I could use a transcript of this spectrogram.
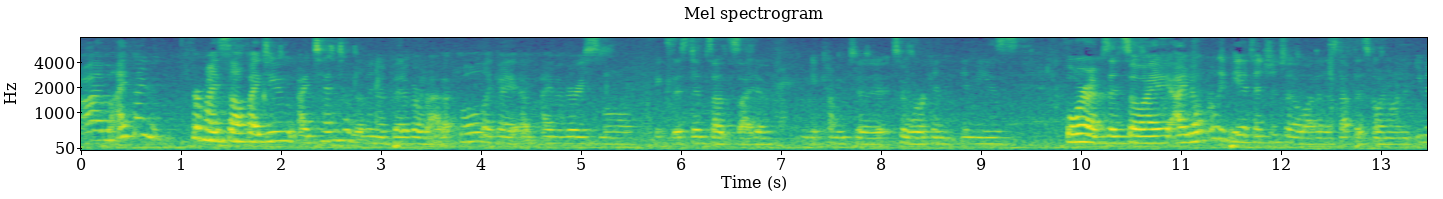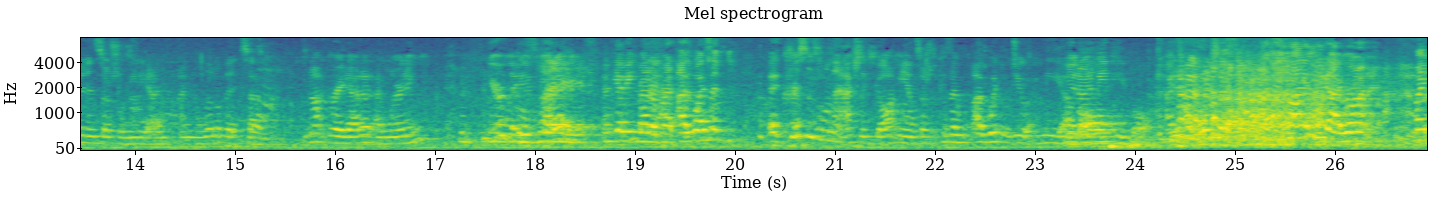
Um, I find for myself, I do, I tend to live in a bit of a rabbit hole. Like I, I have a very small existence outside of me coming to, to work in, in these forums. And so I, I don't really pay attention to a lot of the stuff that's going on, even in social media. I'm, I'm a little bit, um, not great at it. I'm learning. You're Ladies, great. I'm getting better, but I wasn't, uh, Chris was the one that actually got me on social, because I, I wouldn't do it. Me you of know what I all mean? people. I know, which is highly ironic. My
